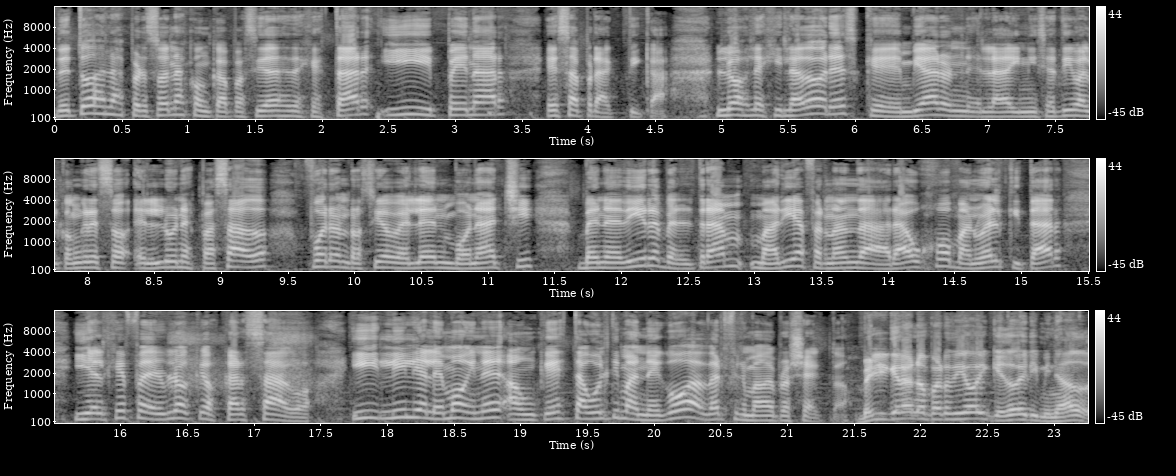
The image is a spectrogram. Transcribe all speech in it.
de todas las personas con capacidades de gestar y penar esa práctica. Los legisladores que enviaron la iniciativa al Congreso el lunes pasado fueron Rocío Belén Bonacci, Benedir Beltrán, María Fernanda Araujo, Manuel Quitar y el jefe del bloque Oscar Sago y Lilia Lemoine, aunque esta última negó haber firmado el proyecto. Belgrano perdió y quedó eliminado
